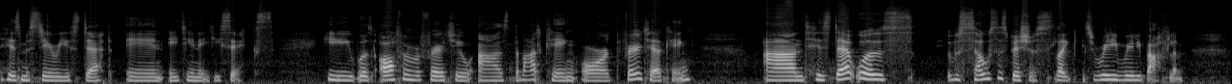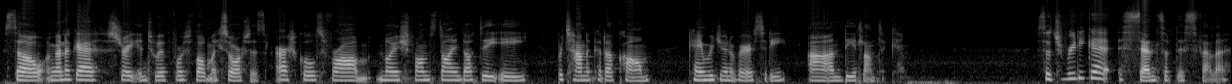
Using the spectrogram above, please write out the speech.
his mysterious death in 1886. He was often referred to as the Mad King or the Fairy Tale King, and his death was it was so suspicious. Like it's really really baffling. So I'm gonna get straight into it. First of all, my sources: articles from neuschwanstein.de, Britannica.com, Cambridge University, and The Atlantic. So to really get a sense of this fella,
